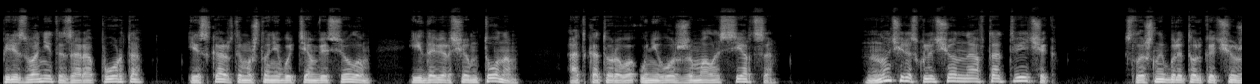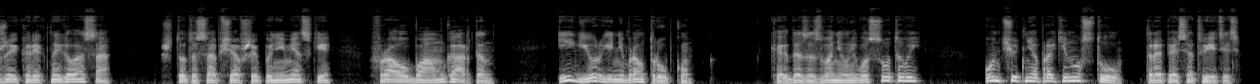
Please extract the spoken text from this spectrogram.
перезвонит из аэропорта и скажет ему что-нибудь тем веселым и доверчивым тоном, от которого у него сжималось сердце. Но через включенный автоответчик слышны были только чужие корректные голоса, что-то сообщавшие по-немецки «Фрау Баумгартен», и Георгий не брал трубку. Когда зазвонил его сотовый, он чуть не опрокинул стул, торопясь ответить.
